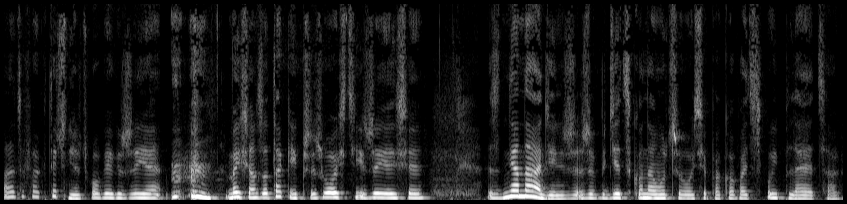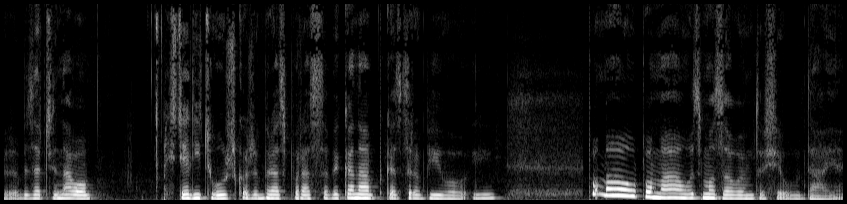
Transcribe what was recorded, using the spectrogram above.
Ale to faktycznie człowiek żyje, myśląc o takiej przyszłości, żyje się z dnia na dzień, że, żeby dziecko nauczyło się pakować swój plecak, żeby zaczynało ścielić łóżko, żeby raz po raz sobie kanapkę zrobiło i pomału, pomału z mozołem to się udaje.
